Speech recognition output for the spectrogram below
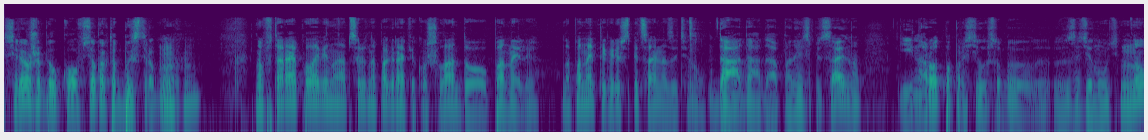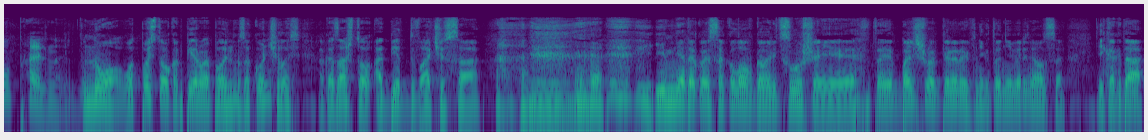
Сережа Белков. Все как-то быстро было. Но вторая половина абсолютно по графику шла до панели. На панель, ты говоришь, специально затянул. Да, да, да, панель специально. И народ попросил, чтобы э, затянуть. Ну, правильно. Но вот после того, как первая половина закончилась, оказалось, что обед два часа. И мне такой Соколов говорит, слушай, это большой перерыв, никто не вернется. И когда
